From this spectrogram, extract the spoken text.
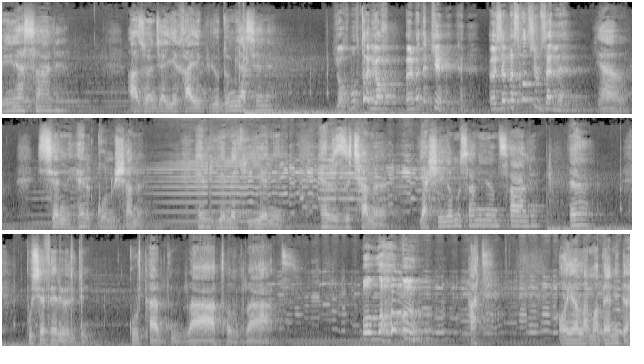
Öldün ya Salih. Az önce yıkayıp yudum ya seni. Yok muhtar yok. Ölmedim ki. Ölsem nasıl konuşurum seninle? Ya sen her konuşanı, her yemek yiyeni, her zıçanı yaşıyor mu sanıyorsun Salim? He? Bu sefer öldün. Kurtardın. Rahat ol, rahat. Vallahi mı? Hadi. Oyalama beni de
